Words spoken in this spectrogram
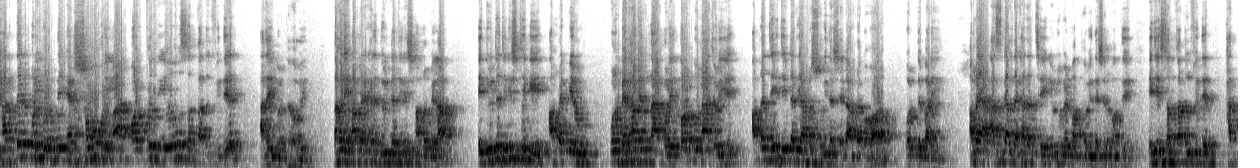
খাদ্যের পরিবর্তে এর সমপরিমাণ অর্থ দিয়েও সদকাতুল ফিতর আদায় করতে হবে। তাহলে আমরা এখানে দুইটা জিনিস আমরা পেলাম। এই দুইটা জিনিস থেকে আমরা কেউ কোনো ভেদাভেদ না করে, তর্ক না জড়িয়ে আমরা যে যেটা দিয়ে আমরা সুবিধা সেটা আমরা গ্রহণ করতে পারি। আমরা আজকাল দেখা যাচ্ছে ইউটিউবের মাধ্যমে, দেশের মধ্যে এই যে সদকাতুল ফিতের খাদ্য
